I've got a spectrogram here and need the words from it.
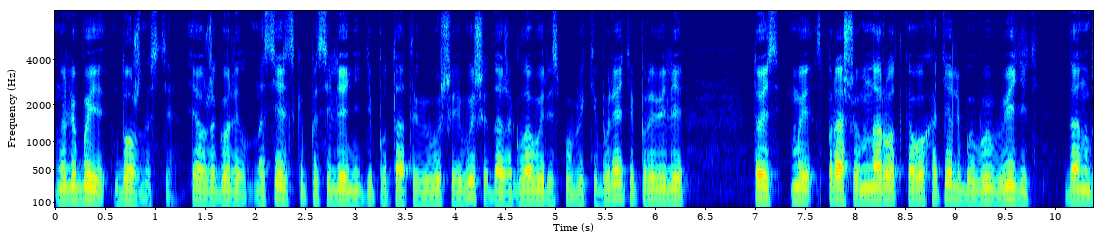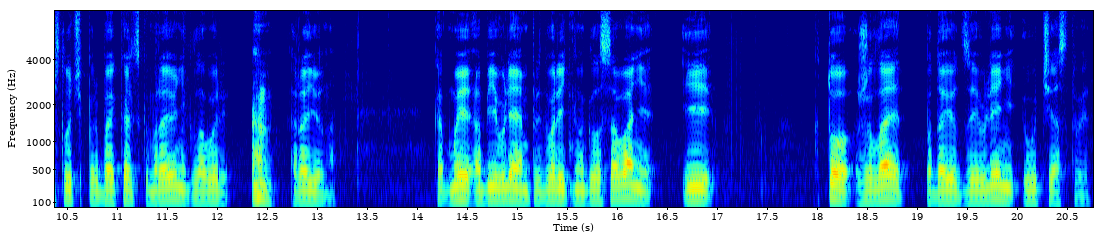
на любые должности. Я уже говорил, на сельском поселении депутаты и выше, и выше, даже главы Республики Бурятия провели. То есть мы спрашиваем народ, кого хотели бы вы видеть в данном случае при Байкальском районе главой района. Мы объявляем предварительное голосование, и кто желает, подает заявление и участвует.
